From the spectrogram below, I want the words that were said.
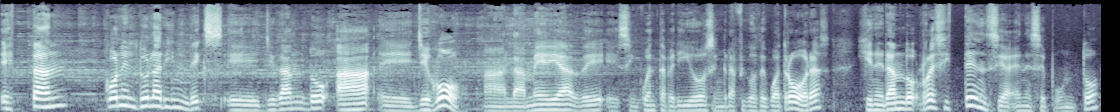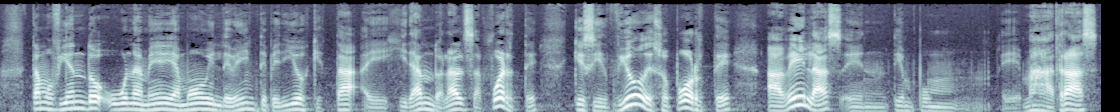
están con el dólar index eh, llegando a eh, llegó a la media de 50 eh, periodos en gráficos de 4 horas, generando resistencia en ese punto. Estamos viendo una media móvil de 20 periodos que está girando al alza fuerte, que sirvió de soporte a velas en tiempo mm, más atrás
